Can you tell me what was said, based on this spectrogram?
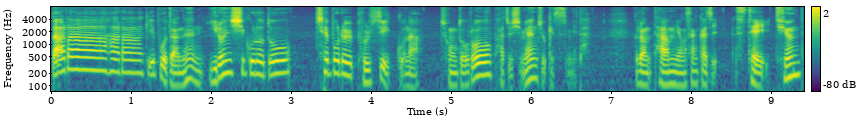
따라하라기보다는 이런 식으로도 체보를 볼 수 있구나 정도로 봐주시면 좋겠습니다. 그럼 다음 영상까지 stay tuned.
